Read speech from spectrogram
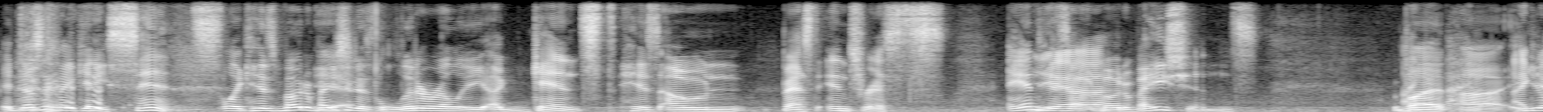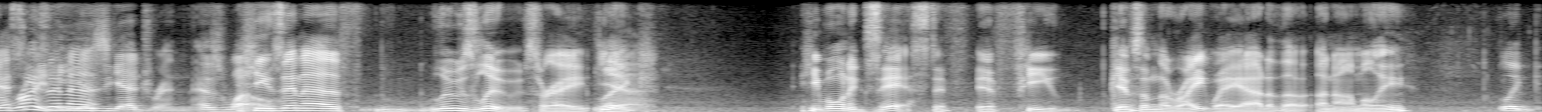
It doesn't make any sense. Like his motivation Yeah. is literally against his own best interests and his own motivations. But I- uh, I you're right. he's in he a- is Yedrin as well. He's in a lose lose, right? Like Yeah. he won't exist if if he gives them the right way out of the anomaly. like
